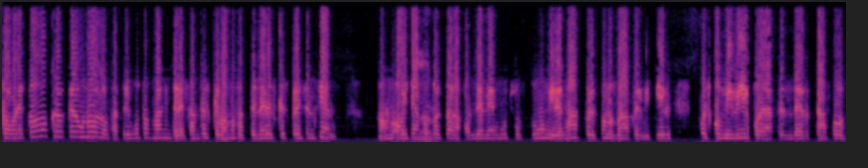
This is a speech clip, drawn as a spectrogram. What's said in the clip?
sobre todo creo que uno de los atributos más interesantes que vamos a tener es que es presencial. Hoy ya con toda la pandemia hay mucho Zoom y demás, pero esto nos va a permitir pues convivir, poder atender casos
